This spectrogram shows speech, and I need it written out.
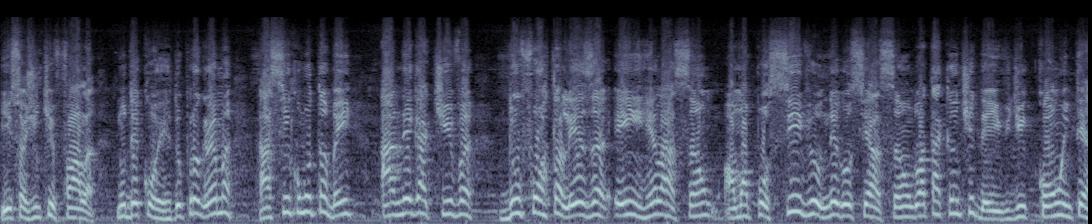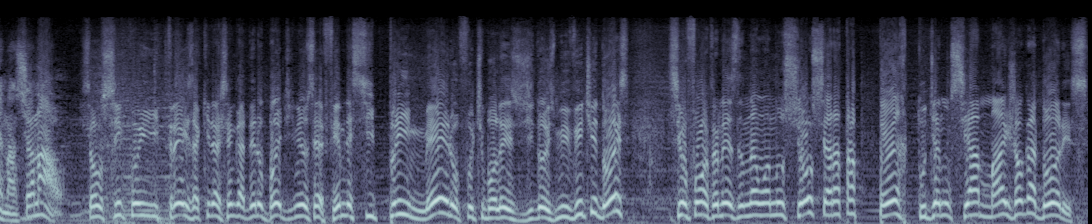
Isso a gente fala no decorrer do programa, assim como também a negativa do Fortaleza em relação a uma possível negociação do atacante David com o Internacional. São 5 e 3 aqui na Xangadeiro Band News FM, nesse primeiro futebolês de 2022. Se o Fortaleza não anunciou, o Ceará está perto de anunciar mais jogadores.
